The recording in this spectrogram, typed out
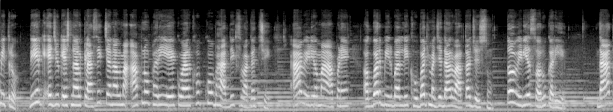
મિત્રો. દીર્ઘ એજ્યુકેશનલ ક્લાસિક ચેનલમાં આપનું ફરી એકવાર ખૂબ ખૂબ હાર્દિક સ્વાગત છે. આ વિડીયોમાં આપણે અકબર બિરબલની ખૂબ જ મજેદાર વાર્તા જોઈશું. તો વીડિયો શરૂ કરીએ. દાંત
